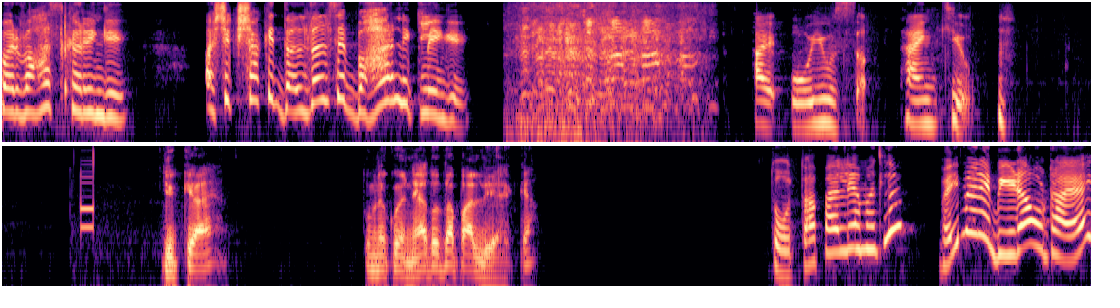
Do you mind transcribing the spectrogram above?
परवास करेंगे अशिक्षा के दलदल से बाहर निकलेंगे। I owe you sir thank you ये क्या है? तुमने कोई नया तोता पाल लिया है क्या? तोता पाल लिया मतलब? भाई मैंने बीड़ा उठाया है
